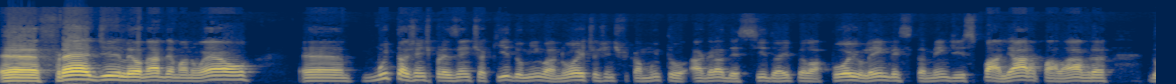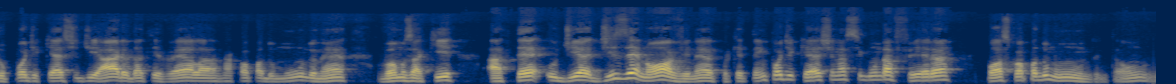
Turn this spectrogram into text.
É, Fred, Leonardo Emanuel, é, muita gente presente aqui domingo à noite, a gente fica muito agradecido aí pelo apoio. Lembrem-se também de espalhar a palavra do podcast diário da Tivela na Copa do Mundo, né? Vamos aqui até o dia 19, né? Porque tem podcast na segunda-feira pós-Copa do Mundo. Então,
